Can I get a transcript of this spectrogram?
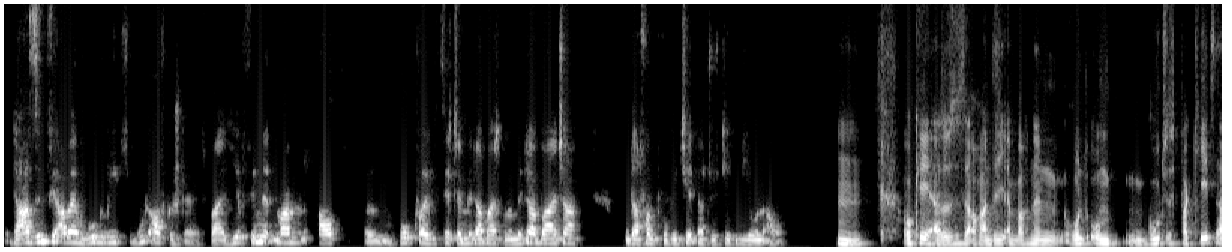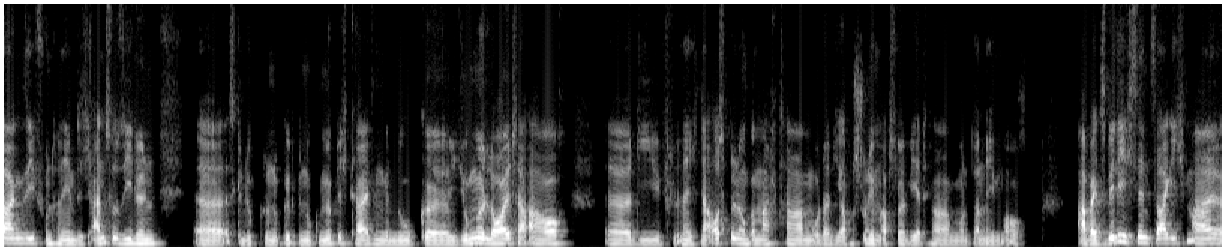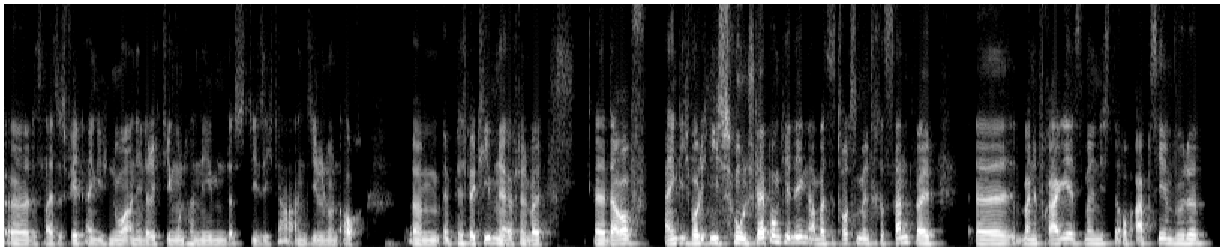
Da sind wir aber im Ruhrgebiet gut aufgestellt, weil hier findet man auch ähm, hochqualifizierte Mitarbeiterinnen und Mitarbeiter, und davon profitiert natürlich die Region auch. Mhm. Okay, also es ist auch an sich einfach ein rundum gutes Paket, sagen Sie, für Unternehmen sich anzusiedeln. Äh, es gibt genug, genug, Möglichkeiten, genug äh, junge Leute auch, äh, die vielleicht eine Ausbildung gemacht haben oder die auch ein Studium absolviert haben und dann eben auch arbeitswillig sind, sage ich mal. das heißt, es fehlt eigentlich nur an den richtigen Unternehmen, dass die sich da ansiedeln und auch ähm, Perspektiven eröffnen, weil darauf eigentlich wollte ich nicht so einen Schwerpunkt hier legen, aber es ist trotzdem interessant, weil äh, meine Frage jetzt, wenn ich darauf abzielen würde,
